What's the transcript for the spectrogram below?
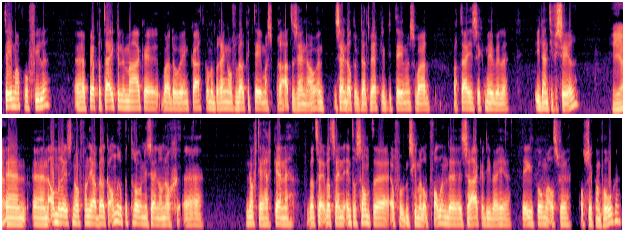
themaprofielen. Uh, per partij kunnen maken, waardoor we in kaart kunnen brengen over welke thema's praten zij nou. En zijn dat ook daadwerkelijk de thema's waar partijen zich mee willen identificeren? Ja. En een andere is nog van ja, welke andere patronen zijn er nog, uh, nog te herkennen? Wat zijn, wat zijn interessante of misschien wel opvallende zaken die wij uh, tegenkomen als we, als we ze gaan volgen?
